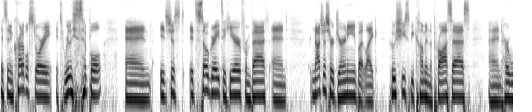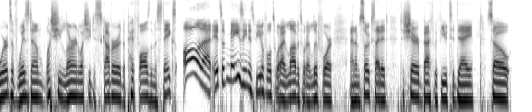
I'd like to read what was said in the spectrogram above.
it's an incredible story. It's really simple, and it's just it's so great to hear from Beth and not just her journey, but like who she's become in the process and her words of wisdom, what she learned, what she discovered, the pitfalls, the mistakes, all of that. It's amazing. It's beautiful. It's what I love. It's what I live for. And I'm so excited to share Beth with you today. So,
